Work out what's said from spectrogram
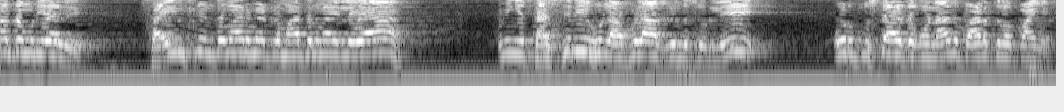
மாத்த முடியாது. சயின்ஸ் இந்த மாதிரி மேட்டர் மாத்தணுமா இல்லையா? நீங்க தஸ்ரீஹுல் அஃப்லாக்னு சொல்லி ஒரு புஸ்தகத்தை கொண்டாந்து பாடத்தில் வைப்பாங்க.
